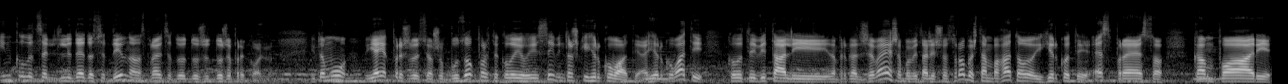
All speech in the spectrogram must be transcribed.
інколи це для людей досить дивно, а насправді це дуже, дуже прикольно. І тому я як прийшов до цього, що бузок, просто коли його їси, він трошки гіркуватий. А гіркуватий, коли ти в Італії, наприклад, живеш або в Італії щось робиш, там багато гіркоти. Еспресо, кампарі,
